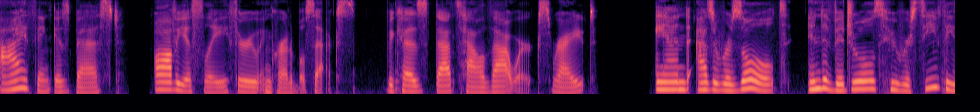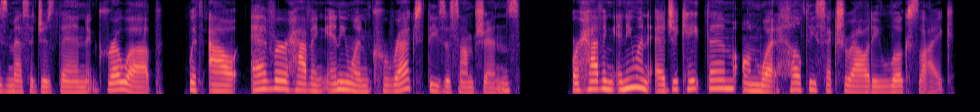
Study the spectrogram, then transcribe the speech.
I think is best, obviously through incredible sex, because that's how that works, right? And as a result, individuals who receive these messages then grow up without ever having anyone correct these assumptions or having anyone educate them on what healthy sexuality looks like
